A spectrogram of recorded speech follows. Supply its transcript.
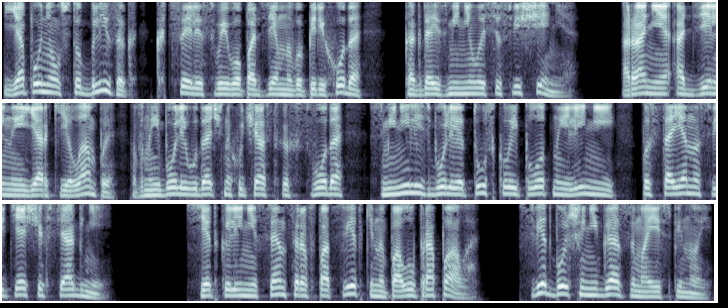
Я понял, что близок к цели своего подземного перехода, когда изменилось освещение. Ранее отдельные яркие лампы в наиболее удачных участках свода сменились более тусклой плотной линией постоянно светящихся огней. Сетка линий сенсоров подсветки на полу пропала. Свет больше не газ за моей спиной.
